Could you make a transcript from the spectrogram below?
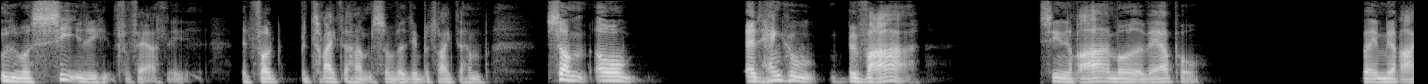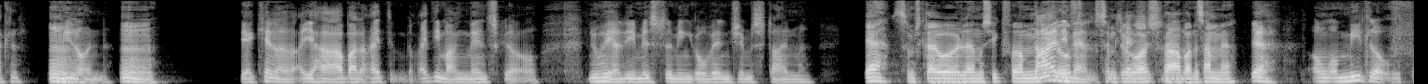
udmodsigeligt forfærdeligt, at folk betragter ham som, hvad de betragter ham som, og at han kunne bevare sin rare måde at være på, var et mirakel mm. i mine øjne. Mm. Jeg kender, jeg har arbejdet rigtig, rigtig mange mennesker, og nu har jeg lige mistet min gode ven Jim Steinman. Ja, som skrev og lavede musik for Meatloaf, mand, som du også har arbejdet sammen med. Ja, og, og Meatloaf,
